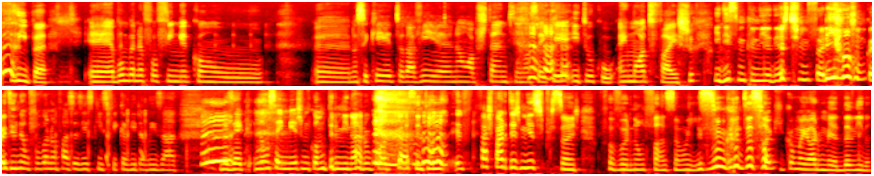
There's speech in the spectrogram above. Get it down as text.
Filipa, é, a bomba na fofinha com o. eh, não sei quê, todavia, não obstante, não sei quê, e tu cu, em modo fecho, e disse-me que um dia destes me fariam um coisa. Eu, Não, por favor, não faças isso, que isso fica viralizado. Mas é que não sei mesmo como terminar o podcast, então eh, faz parte das minhas expressões. Por favor, não façam isso, estou só aqui com o maior medo da vida.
